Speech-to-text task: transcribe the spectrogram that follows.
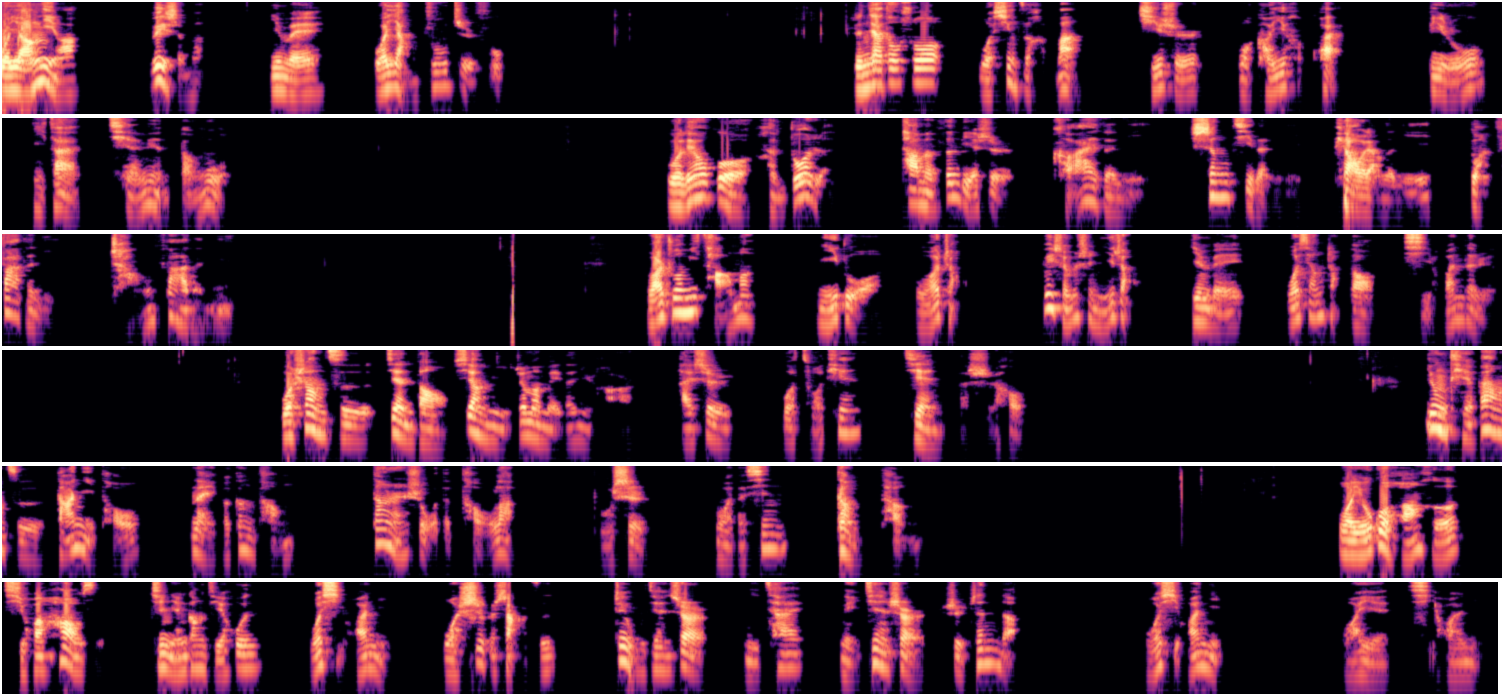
我养你啊，为什么？因为我养猪致富。人家都说我性子很慢，其实我可以很快。比如你在前面等我，我撩过很多人，他们分别是可爱的你、生气的你、漂亮的你、短发的你、长发的你。玩捉迷藏吗？你躲我找，为什么是你找？因为我想找到喜欢的人。我上次见到像你这么美的女孩，还是我昨天见你的时候。用铁棒子打你头，哪个更疼？当然是我的头了，不是我的心。更疼。我游过黄河，喜欢耗子。今年刚结婚，我喜欢你。我是个傻子。这五件事儿，你猜哪件事儿是真的？我喜欢你，我也喜欢你。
